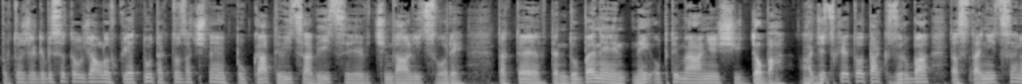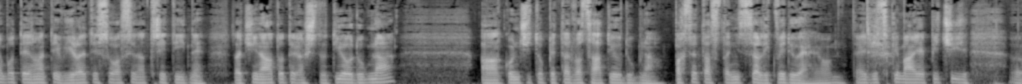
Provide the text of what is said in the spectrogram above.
Protože kdyby se to udělalo v květnu, tak to začne pukat víc a víc, je čím dál víc vody. Tak to je, ten duben je nejoptimálnější doba. A mhm. vždycky je to tak zhruba, ta stanice nebo tyhle ty výlety jsou asi na tři týdny. Začíná to až 4. dubna a končí to 25. dubna. Pak se ta stanice likviduje. Jo? To je vždycky má je pičí uh,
